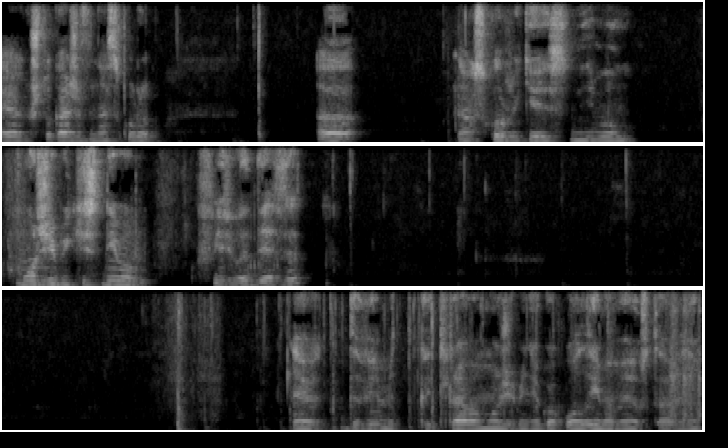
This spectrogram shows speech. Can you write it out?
Еве што кажав наскоро, а, наскоро ќе снимам, може би ќе снимам FIFA 10. Еве, да видиме кај треба, може би некоја кола имаме оставено.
